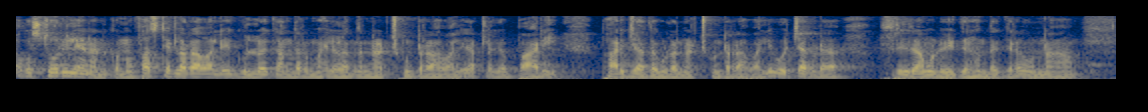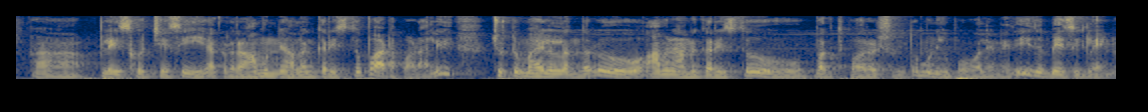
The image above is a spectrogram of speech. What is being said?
ఒక స్టోరీ లేని అనుకున్నాం. ఫస్ట్ ఎట్లా రావాలి? గుళ్ళోకి అందరు మహిళలందరూ నడుచుకుంటూ రావాలి. అట్లాగే పారి పారిజాత కూడా నడుచుకుంటూ రావాలి. వచ్చి అక్కడ శ్రీరాముడి విగ్రహం దగ్గర ఉన్న ప్లేస్కి వచ్చేసి అక్కడ రాముడిని అలంకరిస్తూ పాట పాడాలి. చుట్టూ మహిళలందరూ ఆమెను అనుకరిస్తూ భక్తి పారవశ్యంతో మునిగిపోవాలి అనేది ఇది బేసిక్ లైన్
